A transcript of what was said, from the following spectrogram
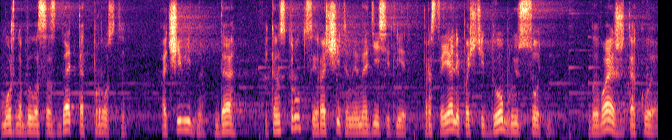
можно было создать так просто? Очевидно, да. И конструкции, рассчитанные на 10 лет, простояли почти добрую сотню. Бывает же такое.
